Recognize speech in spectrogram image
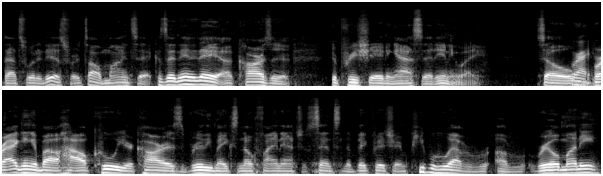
that's what it is. For it's all mindset. Because at the end of the day, a car is a depreciating asset anyway. So Right. bragging about how cool your car is really makes no financial sense in the big picture. And people who have a, a real money,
